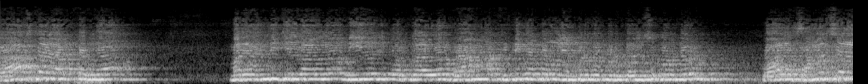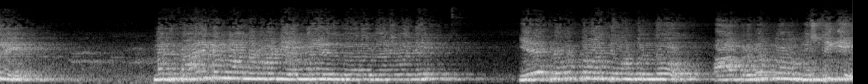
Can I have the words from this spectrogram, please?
రాష్ట్ర వ్యాప్తంగా మరి అన్ని జిల్లాల్లో నియోజకవర్గాల్లో బ్రాహ్మణ స్థితిగతులను ఎప్పటికప్పుడు తెలుసుకుంటూ వాళ్ళ సమస్యల్ని మరి స్థానికంగా ఉన్నటువంటి ఎమ్మెల్యేల ద్వారా కానివ్వండి ఏ ప్రభుత్వం అయితే ఉంటుందో ఆ ప్రభుత్వం దృష్టికి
